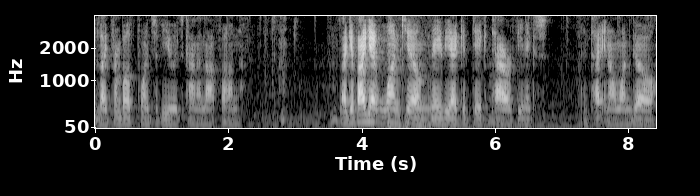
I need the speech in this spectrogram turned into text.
like from both points of view, it's kind of not fun. Like if I get one kill, maybe I could take Tower Phoenix and Titan on one go,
